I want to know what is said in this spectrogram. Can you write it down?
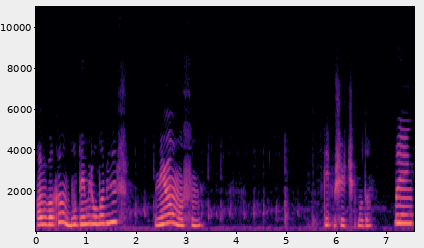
Abi bakalım bu demir olabilir. Niye olmasın? Hiçbir şey çıkmadı. Bing.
